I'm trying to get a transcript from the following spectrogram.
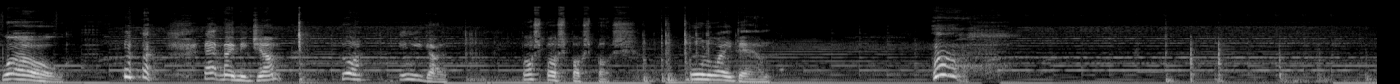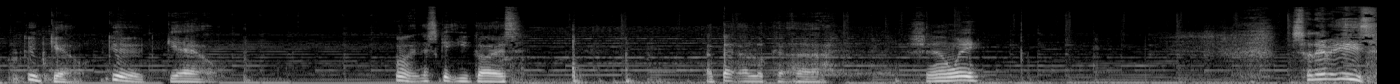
Whoa! that made me jump. Go on, in you go. Bosh, bosh, bosh, bosh. All the way down. Good girl. Good girl. Right, let's get you guys a better look at her, shall we? So there it is,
